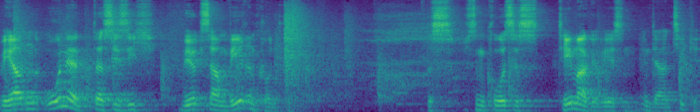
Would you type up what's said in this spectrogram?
werden, ohne dass sie sich wirksam wehren konnten. Das ist ein großes Thema gewesen in der Antike.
